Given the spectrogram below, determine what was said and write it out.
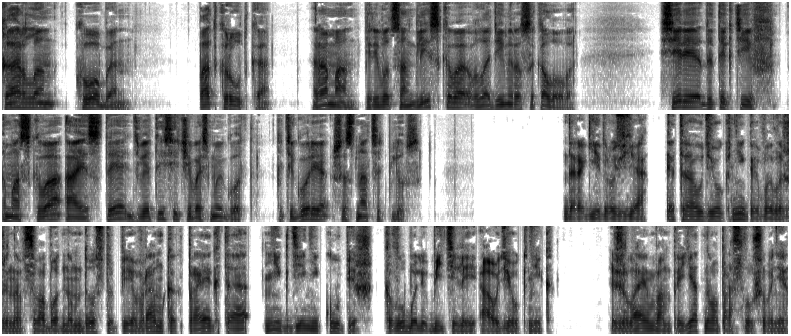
Харлан Кобен. Подкрутка. Роман. Перевод с английского Владимира Соколова. Серия «Детектив». Москва. АСТ. 2008 год. Категория 16+. Дорогие друзья, эта аудиокнига выложена в свободном доступе в рамках проекта «Нигде не купишь» Клуба любителей аудиокниг. Желаем вам приятного прослушивания.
